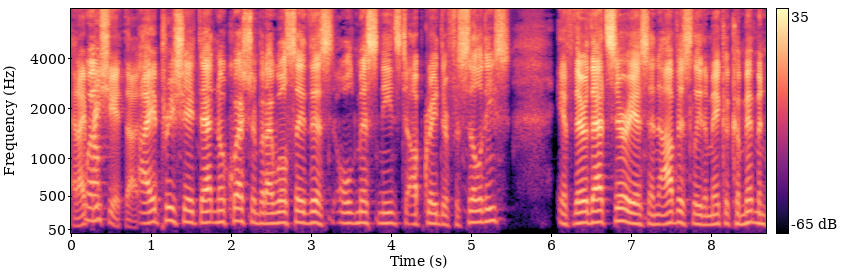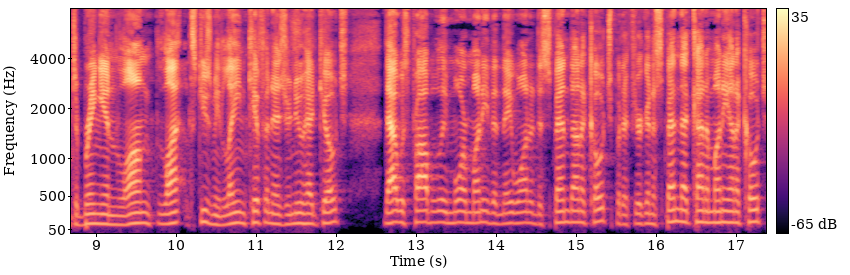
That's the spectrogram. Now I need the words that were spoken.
And I Well, appreciate that. I appreciate that, no question. But I will say this: Ole Miss needs to upgrade their facilities. If they're that serious, and obviously to make a commitment to bring in long, Li- excuse me, Lane Kiffin as your new head coach, that was probably more money than they wanted to spend on a coach. But if you're going to spend that kind of money on a coach,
